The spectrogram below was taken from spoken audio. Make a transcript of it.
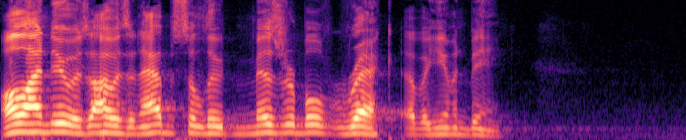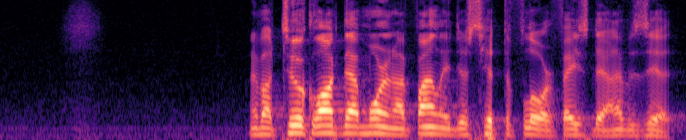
All I knew is I was an absolute miserable wreck of a human being. And about 2 o'clock that morning, I finally just hit the floor face down. That was it.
